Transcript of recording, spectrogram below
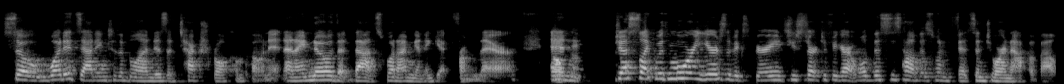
So what it's adding to the blend is a textural component. And I know that that's what I'm going to get from there. And okay. just like with more years of experience, you start to figure out, well, this is how this one fits into our Napa Valley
